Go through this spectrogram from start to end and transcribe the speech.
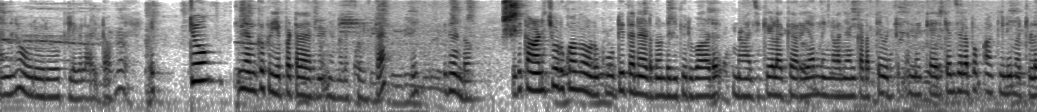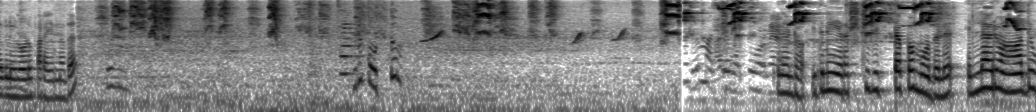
അങ്ങനെ ഓരോരോ കിളികളായിട്ടോ. ഏറ്റവും ഞങ്ങൾക്ക് പ്രിയപ്പെട്ടതായിരുന്നു ഞങ്ങളുടെ സ്ഥലത്തെ ഇതുണ്ടോ ഇത് കണ്ടോ? ഇത് കാണിച്ചു കൊടുക്കുമെന്ന് തോന്നുന്നു. കൂട്ടി തന്നെ ഇടുന്നുണ്ട് എനിക്ക് ഒരുപാട് മാജിക്കുകളൊക്കെ അറിയാം. നിങ്ങളെ ഞാൻ കടത്തി വിട്ടു എന്നൊക്കെ ആയിരിക്കാം ചിലപ്പം ആ കിളി മറ്റുള്ള കിളികളോട് പറയുന്നത്. ഇതുണ്ടോ ഇതിനെ ഇറക്കി വിട്ടപ്പം മുതൽ എല്ലാവരും ആദ്യം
